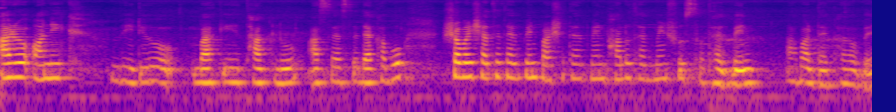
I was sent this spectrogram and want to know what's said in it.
আরও অনেক ভিডিও বাকি থাকল। আস্তে আস্তে দেখাবো। সবাই সাথে থাকবেন, পাশে থাকবেন, ভালো থাকবেন, সুস্থ থাকবেন। আবার দেখা হবে।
